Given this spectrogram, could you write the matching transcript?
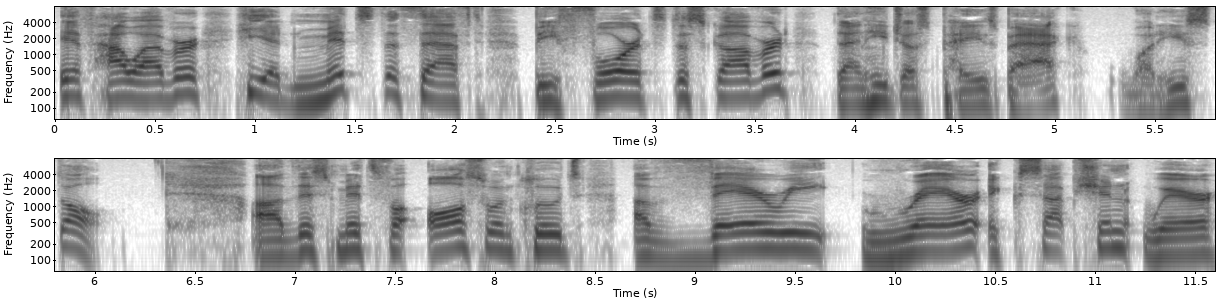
If, however, he admits the theft before it's discovered, then he just pays back what he stole. Uh, this mitzvah also includes a very rare exception where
